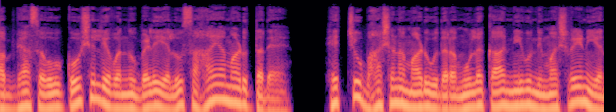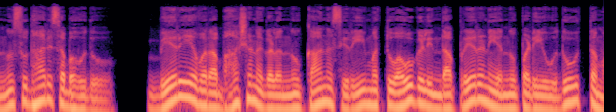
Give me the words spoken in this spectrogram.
ಅಭ್ಯಾಸವು ಕೌಶಲ್ಯವನ್ನು ಬೆಳೆಯಲು ಸಹಾಯ ಮಾಡುತ್ತದೆ. ಹೆಚ್ಚು ಭಾಷಣ ಮಾಡುವುದರ ಮೂಲಕ ನೀವು ನಿಮ್ಮ ಶ್ರೇಣಿಯನ್ನು ಸುಧಾರಿಸಬಹುದು. ಬೇರೆಯವರ ಭಾಷಣಗಳನ್ನು ಕಾನಸಿರಿ ಮತ್ತು ಅವುಗಳಿಂದ ಪ್ರೇರಣೆಯನ್ನು ಪಡೆಯುವುದು ಉತ್ತಮ.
